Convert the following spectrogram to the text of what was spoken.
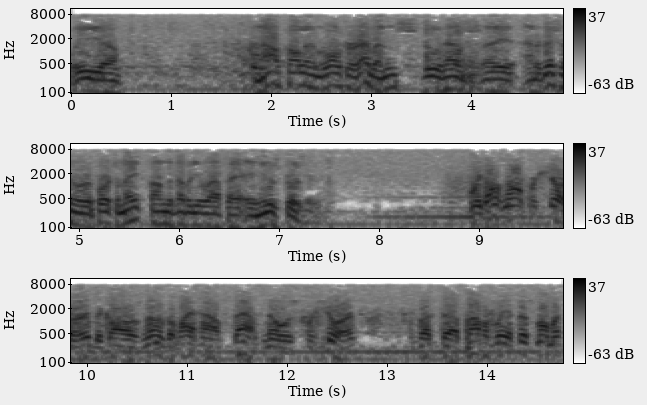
We uh, now call in Walter Evans, who has a, an additional report to make from the WFAA news cruiser. We don't know for sure because none of the White House staff knows for sure, but uh, probably at this moment,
